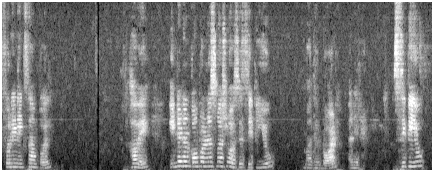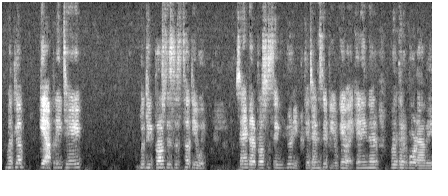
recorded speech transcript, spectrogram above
ફોર એન એક્ઝામ્પલ હવે ઇન્ટરનલ કોમ્પોનન્ટ્સમાં શું હશે? સીપીયુ મધરબોર્ડ અને સીપીયુ મતલબ કે આપણી જે બધી પ્રોસેસીસ થતી હોય સેન્ટ્રલ પ્રોસેસિંગ યુનિટ કે જેને સીપીયુ કહેવાય, કે એની અંદર મધરબોર્ડ આવે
